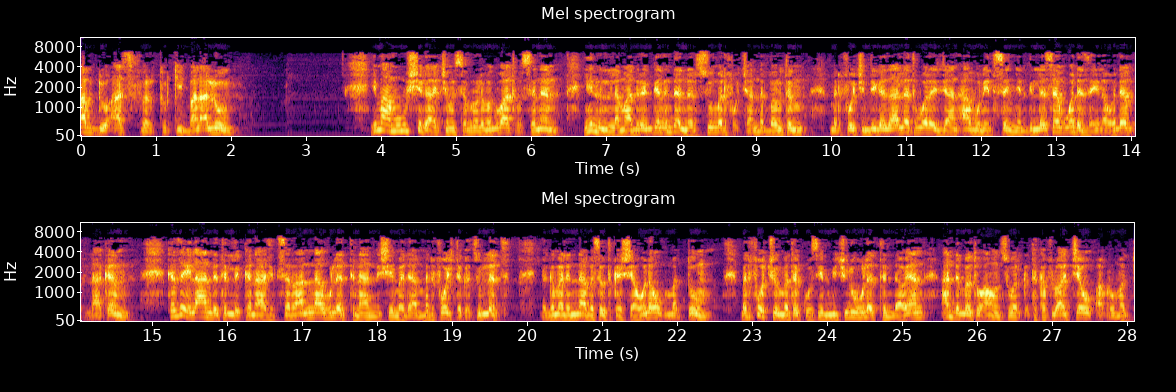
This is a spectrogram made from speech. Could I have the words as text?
አብዱ አስፈር ቱርኪ ይባላሉ። ኢማሙ ምሽጋቸውን ሰብሮ ለመግባት ወሰነ። ይህንን ለማድረግ ግን እንደነርሱ መድፎች አልነበሩትም። መድፎች እንዲገዛለት ወረጃን አቡን የተሰኘን ግለሰብ ወደ ዘይላ ወደብ ላከ። ከዘይላ አንድ ትልቅ ከነሐስ የተሰራና ሁለት ትናንሽ የመዳብ መድፎች ተገዙለት። በግመልና በሰው ትከሻ ሆነው መጡ። መድፎቹን መተኮስ የሚችሉ ሁለት ህንዳውያን አንድ መቶ አውንስ ወርቅ ተከፍሏቸው አብሮ መጡ።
